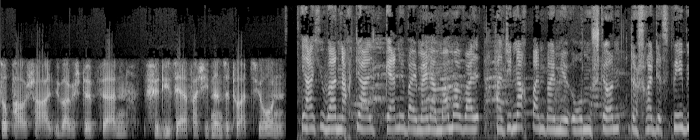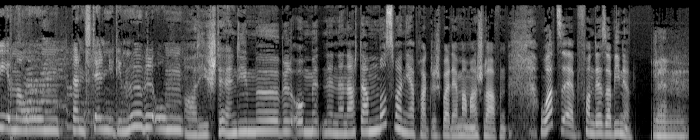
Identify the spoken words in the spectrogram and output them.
so pauschal übergestülpt werden für die sehr verschiedenen Situationen. Ja, ich übernachte halt gerne bei meiner Mama, weil halt die Nachbarn bei mir rumstören. Da schreit das Baby immer rum, dann stellen die die Möbel um. Oh, die stellen die Möbel um mitten in der Nacht. Da muss man ja praktisch bei der Mama schlafen. WhatsApp von der Sabine. Wenn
